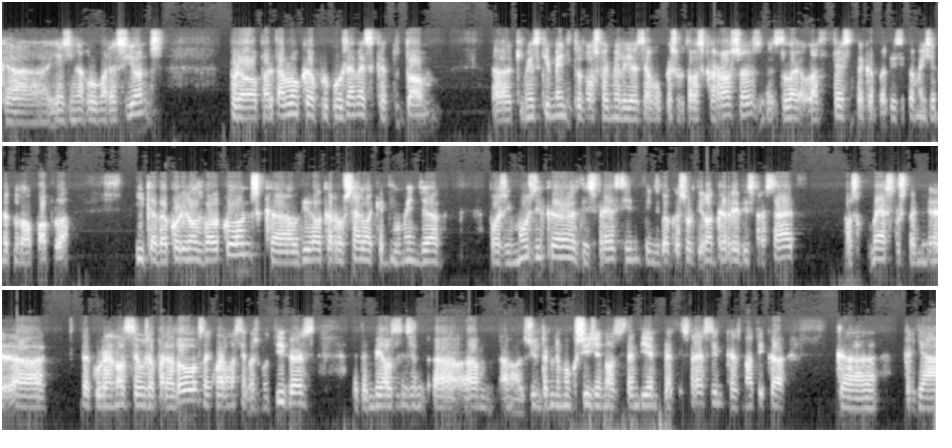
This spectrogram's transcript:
que hi hagin aglomeracions, però per tant el que proposem és que tothom, eh, qui més qui menys, totes les famílies, hi ha algú que surt a les carrosses, és la, la festa que participa més gent de tot el poble, i que decorin els balcons, que el dia del carrusel aquest diumenge posin música, es disfressin, fins i tot que surtin al carrer disfressats, els comerços també eh, decorant els seus aparadors, decorant les seves botigues, eh, també els, eh, eh, els Ajuntament amb Oxigen els estem dient que es disfressin, que es noti que, que, que hi ha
